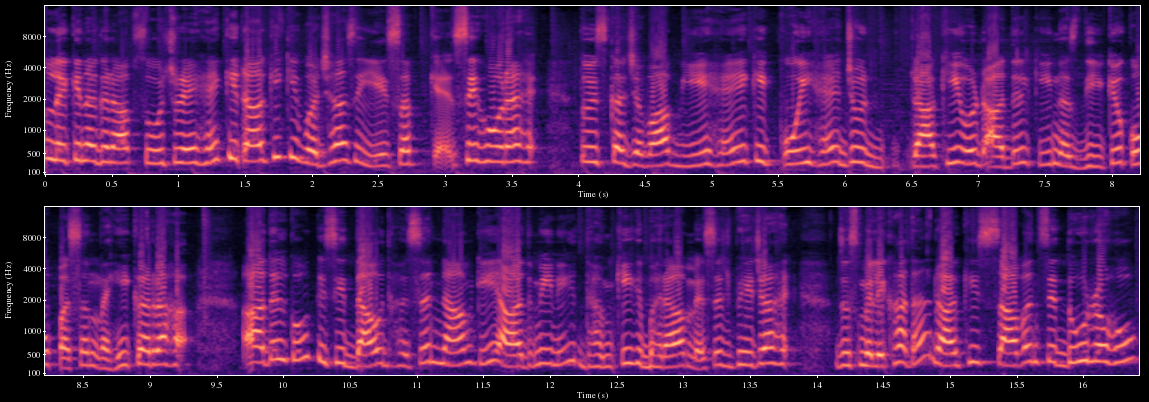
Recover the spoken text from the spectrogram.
लेकिन अगर आप सोच रहे हैं कि राखी की वजह से ये सब कैसे हो रहा है तो इसका जवाब ये है कि कोई है जो राखी और आदिल की नज़दीकियों को पसंद नहीं कर रहा। आदिल को किसी दाऊद हसन नाम के आदमी ने धमकी भरा मैसेज भेजा है, जिसमें लिखा था, राखी सावंत से दूर रहो।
